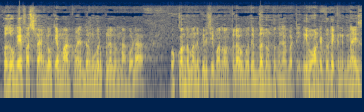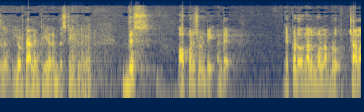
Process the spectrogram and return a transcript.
because ఒకే ఫస్ట్ ర్యాంక్లో ఒకే మార్క్ మీద ఇద్దరు ముగ్గురు పిల్లలు ఉన్నా కూడా ఒక కొంతమంది పిలిచి కొంతమంది పిలవకపోతే ఇబ్బంది ఉంటుంది కాబట్టి we wanted to recognize your talent here at the state level this opportunity అంటే ఎక్కడో నలుమూలన అప్పుడు చాలా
